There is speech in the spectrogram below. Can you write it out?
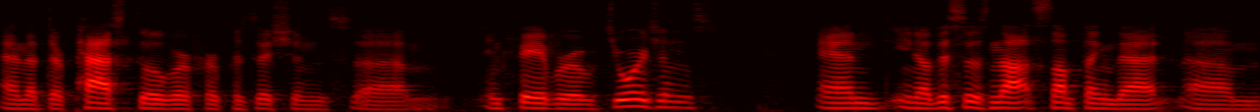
and that they're passed over for positions um, in favor of Georgians. And you know, this is not something that um,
